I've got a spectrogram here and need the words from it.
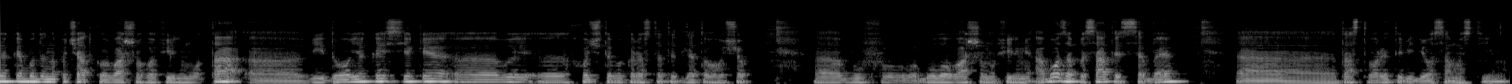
яке буде на початку вашого фільму, та відео якесь, яке ви хочете використати для того, щоб було в вашому фільмі, або записати себе та створити відео самостійно.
